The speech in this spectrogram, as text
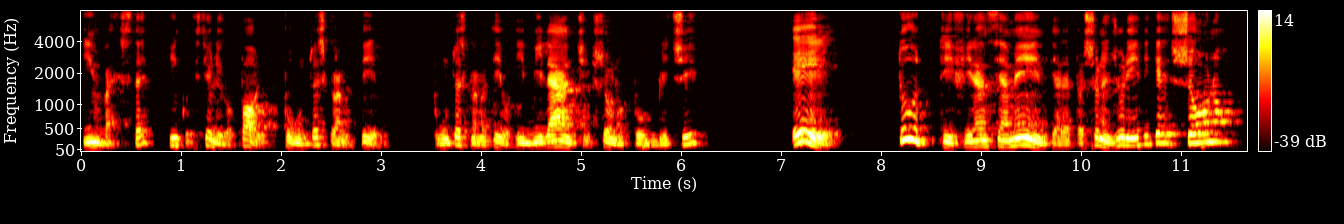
investe in questi oligopoli, punto esclamativo. Punto esclamativo. I bilanci sono pubblici e tutti i finanziamenti alle persone giuridiche sono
